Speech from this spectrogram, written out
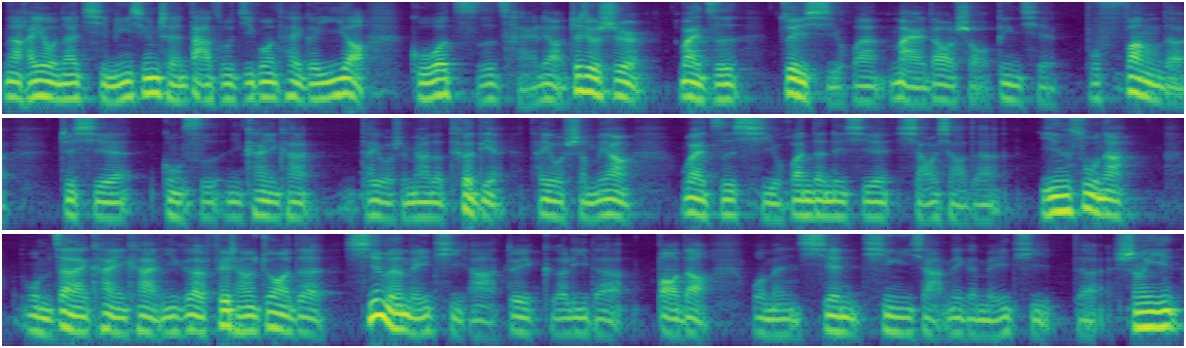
那还有呢启明星辰、大族激光、泰格医药、国瓷材料，这就是外资最喜欢买到手并且不放的这些公司，你看一看它有什么样的特点，它有什么样外资喜欢的那些小小的。因素呢？我们再来看一看一个非常重要的新闻媒体啊，对格力的报道。我们先听一下那个媒体的声音，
